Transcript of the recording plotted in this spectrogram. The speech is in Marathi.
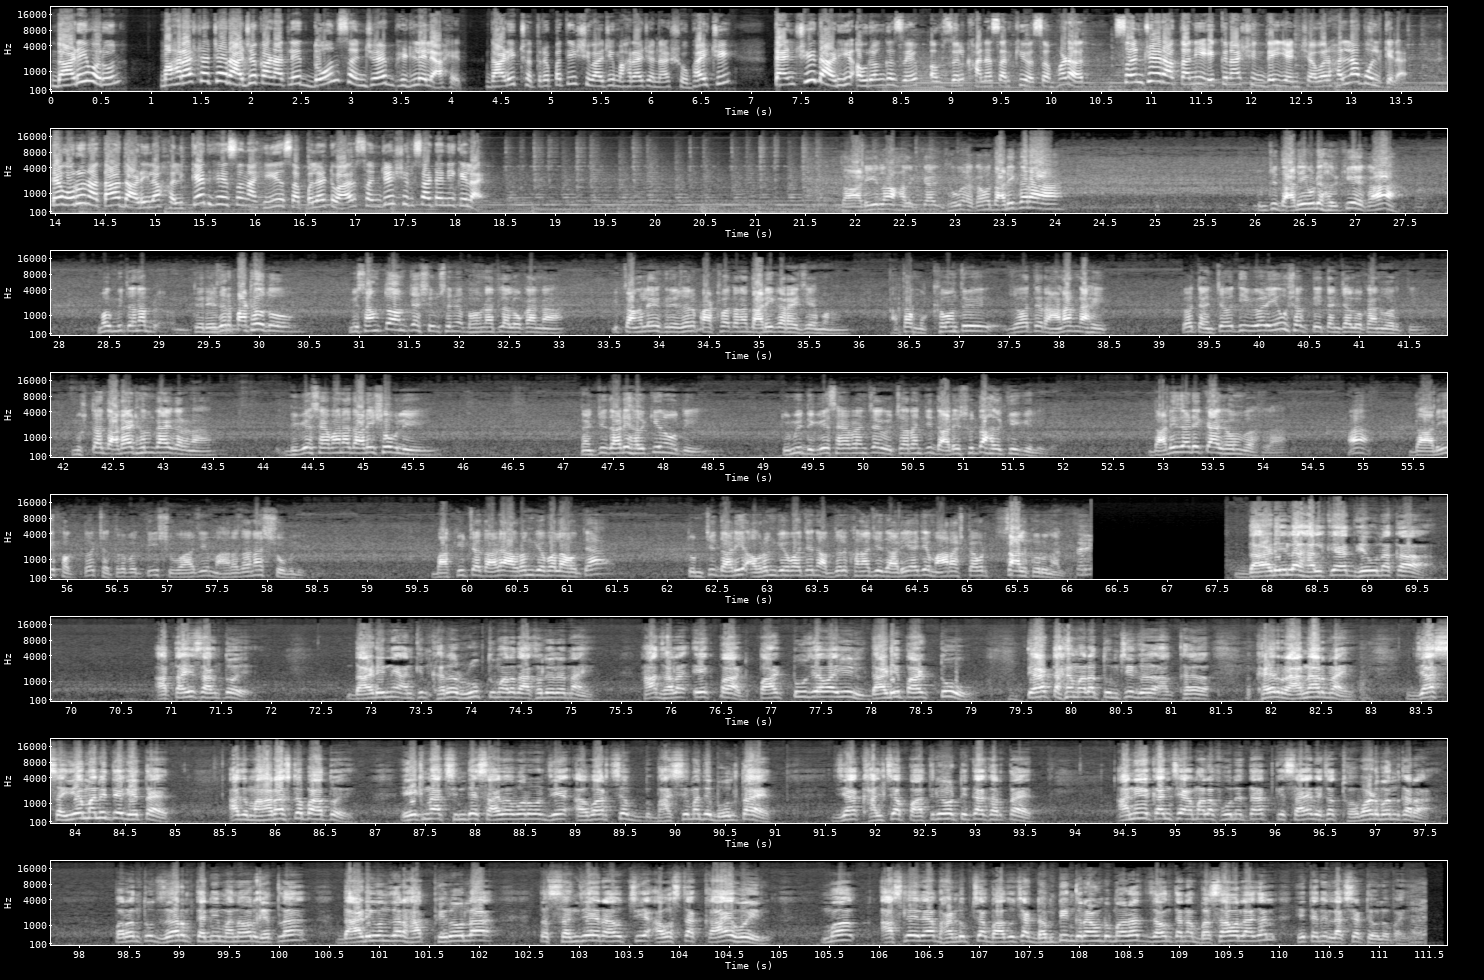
दाढीवरून महाराष्ट्राच्या राजकारणातले दोन संजय भिडलेले आहेत. दाढी छत्रपती शिवाजी महाराजांना शोभायची त्यांची दाढी औरंगजेब अफजल खानासारखी असं म्हणत संजय राऊतांनी एकनाथ शिंदे यांच्यावर हल्लाबोल केलाय. त्यावरून आता दाढीला हलक्यात घ्यायचं नाही असा पलटवार संजय शिरसाट यांनी केलाय. दाढीला हलक्यात घेऊ नका. दाढी करा. तुमची दाढी एवढी हलकी आहे का? मग मी त्यांना ते रेझर पाठवतो. मी सांगतो आमच्या शिवसेने भवनातल्या लोकांना की चांगले एक रेझर पाठवा त्यांना दाढी करायची आहे म्हणून. आता मुख्यमंत्री जेव्हा ते राहणार नाहीत तेव्हा त्यांच्यावरती वेळ येऊ शकते त्यांच्या लोकांवरती. नुसत्या दाड्या ठेवून काय करणार? दिघे साहेबांना दाढी शोभली. त्यांची दाढी हलकी नव्हती. तुम्ही दिघे साहेबांच्या विचारांची दाढीसुद्धा हलकी केलेली आहे. दाढी दाढी काय घेऊन बसला? हां? दाढी फक्त छत्रपती शिवाजी महाराजांनाच शोभली. बाकीच्या दाढ्या औरंगजेबाला होत्या. तुमची दाढी औरंगजेबाची आणि अफजल खानाची दाढी आहे जे महाराष्ट्रावर चाल करून आली. दाढीला हलक्यात घेऊ नका. आताही सांगतोय दाढीने आणखीन खरं रूप तुम्हाला दाखवलेलं नाही. हा झाला एक पार्ट पार्ट टू जेव्हा येईल दाढी पार्ट टू त्या टायमाला तुमची ग- ख- खैर राहणार नाही. ज्या संयमाने ते घेत आहेत आज महाराष्ट्र पाहतोय. एकनाथ शिंदे साहेबाबरोबर जे अवार्डच्या भाषेमध्ये बोलतायत ज्या खालच्या पातळीवर टीका करतायत अनेकांचे आम्हाला फोन येतात की साहेब याचा थोबाड बंद करा. परंतु जर त्यांनी मनावर घेतलं दाढीवरून जर हात फिरवला तर संजय राऊतची अवस्था काय होईल? मग असलेल्या भांडूपच्या बाजूच्या डम्पिंग ग्राउंडवरच जाऊन त्यांना बसावं लागेल हे त्यांनी लक्षात ठेवलं पाहिजे.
